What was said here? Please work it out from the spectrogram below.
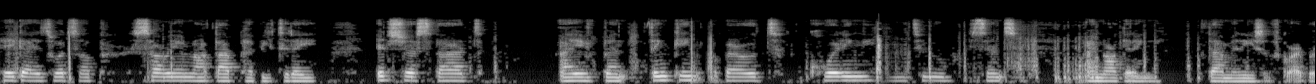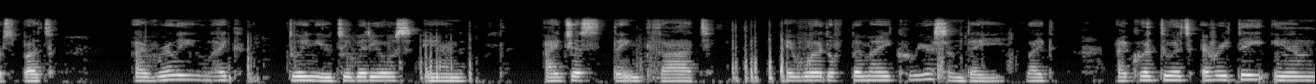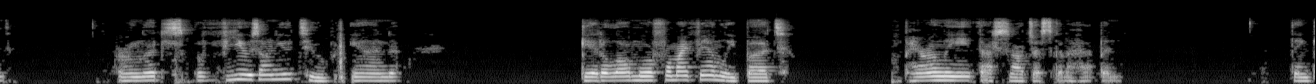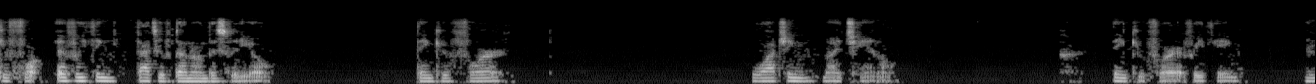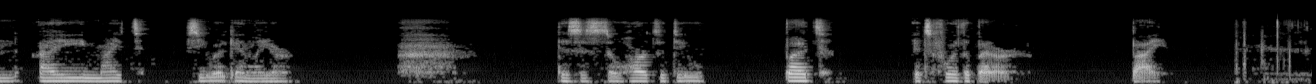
Hey guys, what's up? Sorry I'm not that peppy today. It's just that I've been thinking about quitting YouTube since I'm not getting that many subscribers, but I really like doing YouTube videos and I just think that it would have been my career someday. Like, I could do it every day and earn lots of views on YouTube and get a lot more for my family, but apparently that's not just gonna happen. Thank you for everything that you've done on this video. Thank you for watching my channel. Thank you for everything. And I might see you again later. This is so hard to do, but it's for the better. Bye.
